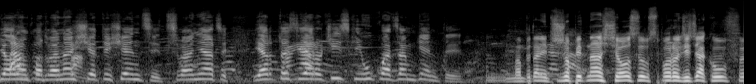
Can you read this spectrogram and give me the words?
biorą po 12 tysięcy, cwaniacy. Jar- To jest jarociński układ zamknięty. Mam pytanie, przyszło 15 osób, sporo dzieciaków, y,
